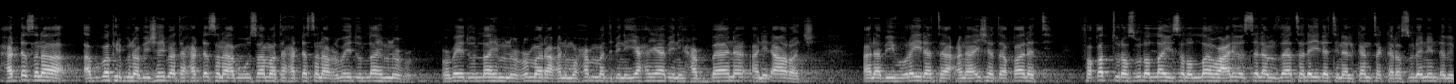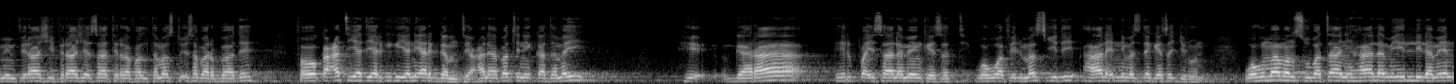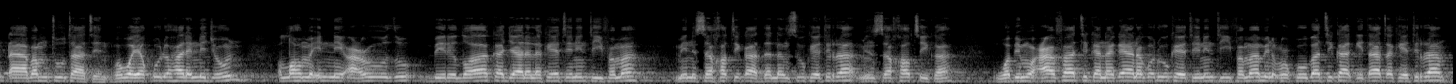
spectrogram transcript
حدثنا أبو بكر بن أبي شيبة حدثنا أبو أسامة حدثنا عبيد الله بن عبيد الله بن عمر عن محمد بن يحيى بن حبان عن الأعرج عن أبي هريرة عن عائشة قالت فقدت رسول الله صلى الله عليه وسلم ذات ليلة الكنت كرسول نبي من فراشي فراش ساتر فالتمست إسا برباده فوقعت يدي أركيك يعني أرقمت على بطن قدمي قرا هرب إسا لمن كيست. وهو في المسجد حال إني مسجد يسجرون وهما منصوبتان حال ميل لمن آبمت تاتين وهو يقول حال النجون اللهم إني أعوذ برضاك جال لكيت انتي فما من سخطك دلنسوك يترى من سخطك وبمعافاتك نجانا قلوك انتي فما من عقوبتك قطاتك يترى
